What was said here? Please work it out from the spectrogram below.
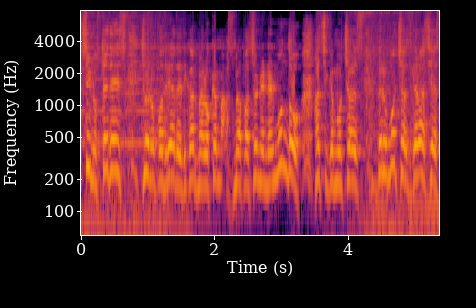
Sin ustedes, yo no podría dedicarme a lo que más me apasiona en el mundo. Así que muchas, pero muchas gracias,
